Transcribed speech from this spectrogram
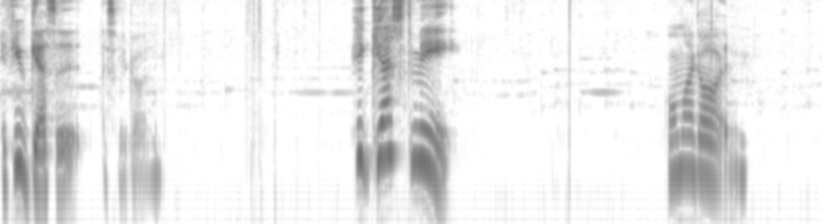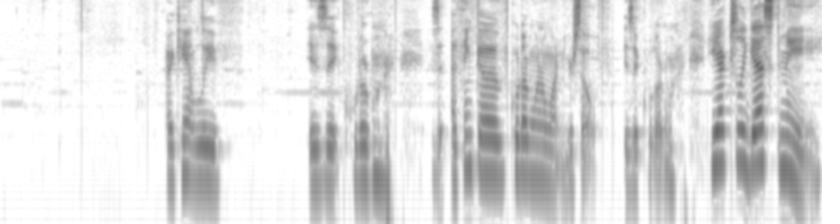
If you guess it, I swear to God. He guessed me. Oh my god. I can't believe. Is it Cool Dog One? Is it? I think of Cool Dog 101 yourself. Is it Cool Dog One? He actually guessed me.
